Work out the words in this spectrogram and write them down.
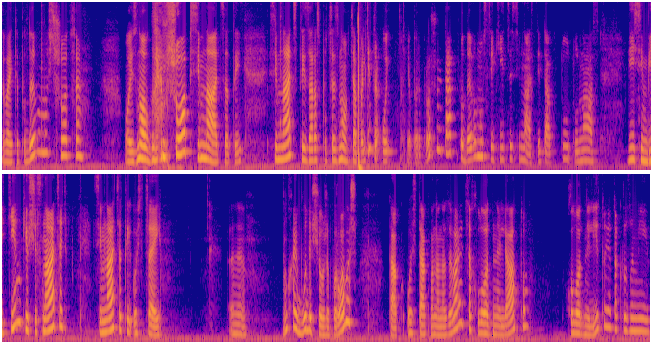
Давайте подивимось, що це. Ой, знов Glam 17. 17 зараз це знов ця палітра. Ой, я перепрошую, так, подивимося, який це 17. Так, тут у нас 8 відтінків, 16, 17 ось цей. Е, ну, хай буде, що вже поробиш. Так, ось так вона називається. Холодне лято. Холодне літо, я так розумію.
